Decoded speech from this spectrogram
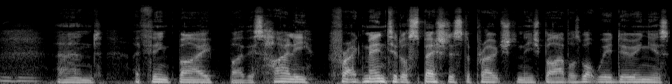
Mm-hmm. And I think by by this highly fragmented or specialist approach to niche Bibles, what we're doing is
